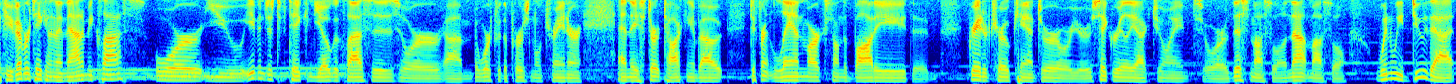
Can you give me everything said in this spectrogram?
If you've ever taken an anatomy class, or you even just have taken yoga classes or um, worked with a personal trainer, and they start talking about different landmarks on the body, the greater trochanter or your sacroiliac joint or this muscle and that muscle. When we do that,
